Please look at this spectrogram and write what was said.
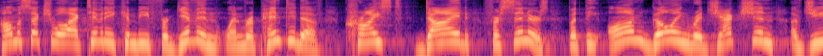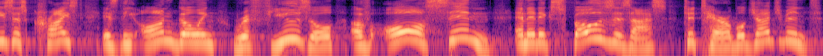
Homosexual activity can be forgiven when repented of. Christ died for sinners. But the ongoing rejection of Jesus Christ is the ongoing refusal of all sin, and it exposes us to terrible judgment.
